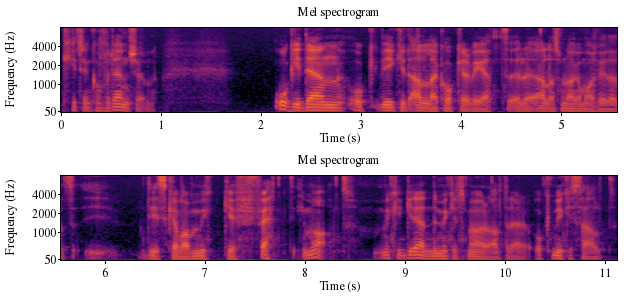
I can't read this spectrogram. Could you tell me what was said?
Kitchen Confidential. Och i den, och vilket alla kockar vet, eller alla som lagar mat vet, att det ska vara mycket fett i mat. Mycket grädde, mycket smör och allt det där. Och mycket salt.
